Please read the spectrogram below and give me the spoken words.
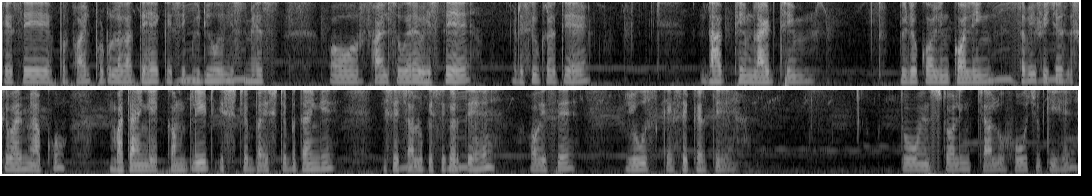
कैसे प्रोफ़ाइल फ़ोटो लगाते हैं, कैसे वीडियो एस और फाइल्स वगैरह भेजते हैं रिसीव करते हैं dark theme light theme video calling calling सभी फीचर्स इसके बारे में आपको बताएँगे। कंप्लीट स्टेप बाय स्टेप बताएँगे, इसे चालू कैसे करते हैं और इसे यूज़ कैसे करते हैं? तो इंस्टॉलिंग चालू हो चुकी है।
